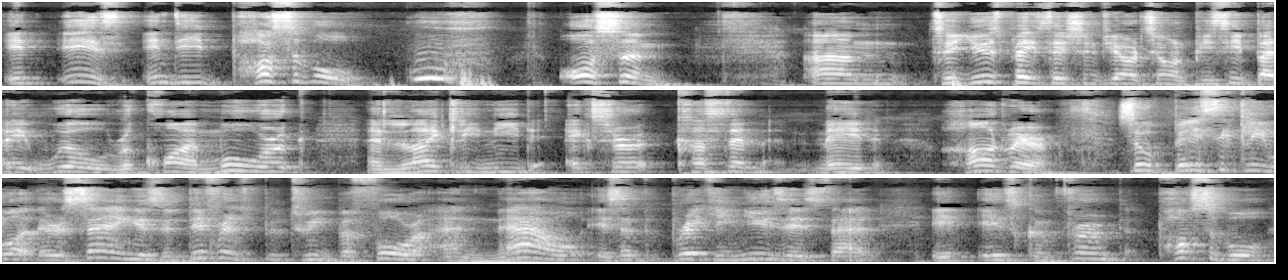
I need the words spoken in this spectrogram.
It is indeed possible. Woo, awesome. Um, to use PlayStation VR 2 on PC, but it will require more work and likely need extra custom-made hardware. So basically what they're saying is the difference between before and now is that the breaking news is that it is confirmed possible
